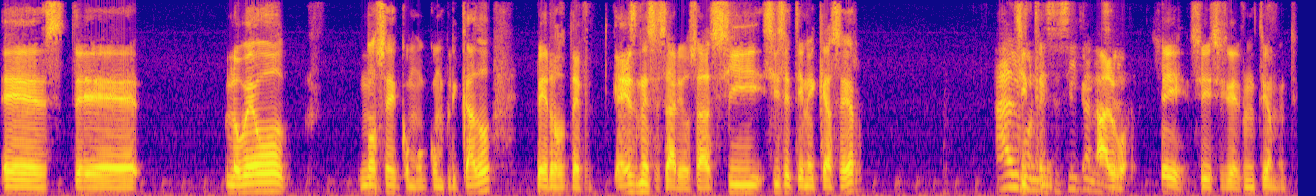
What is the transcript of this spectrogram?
este, lo veo, no sé, como complicado, pero es necesario, o sea, sí, sí se tiene que hacer. Algo necesitan hacer. Algo, sí, sí, sí, definitivamente.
